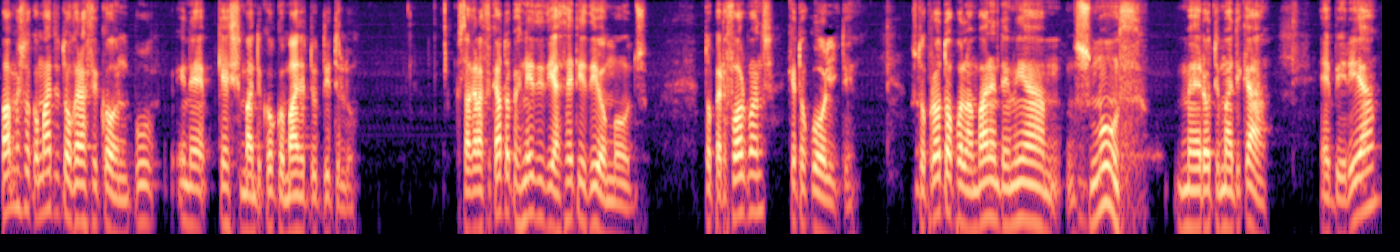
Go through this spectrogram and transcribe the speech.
Πάμε στο κομμάτι των γραφικών, που είναι και σημαντικό κομμάτι του τίτλου. Στα γραφικά το παιχνίδι διαθέτει δύο modes, το performance και το quality. Στο πρώτο απολαμβάνεται μια smooth με ερωτηματικά εμπειρία,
